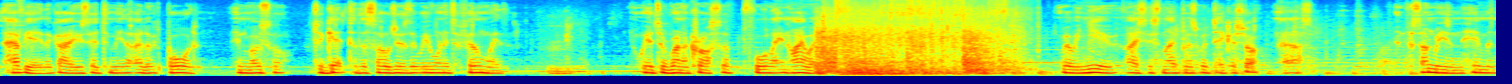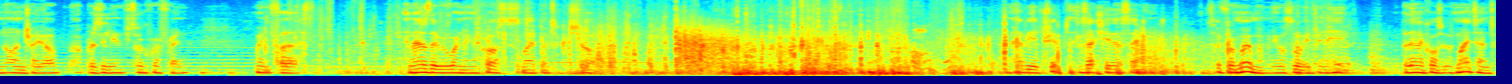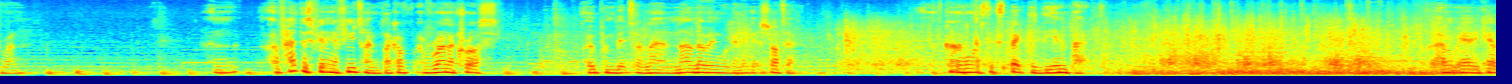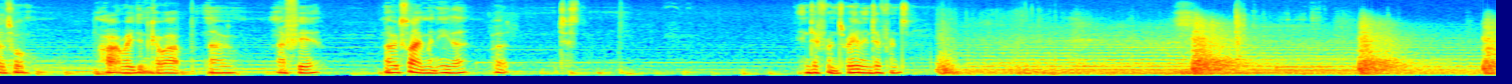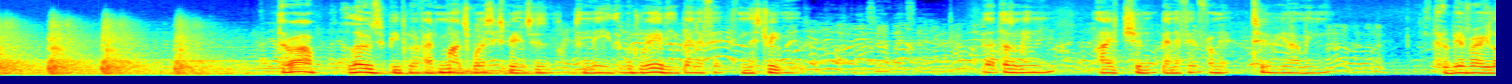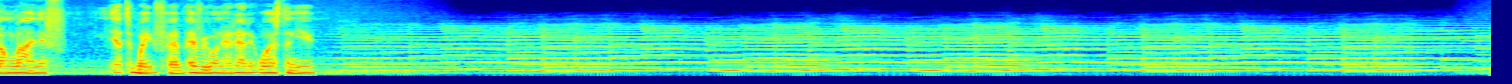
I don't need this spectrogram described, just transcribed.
Javier, the guy who said to me that I looked bored in Mosul to get to the soldiers that we wanted to film with, we had to run across a four lane highway where we knew ISIS snipers would take a shot at us. And for some reason, him and Andre, our, our Brazilian photographer friend, went first. And as they were running across, a sniper took a shot. And Javier tripped exactly that second. So for a moment, we all thought he'd been hit. But then, of course, it was my turn to run. And I've had this feeling a few times, like I've, I've run across open bits of land, now knowing we're going to get shot at. I've kind of almost expected the impact. I haven't really cared at all. Heart rate didn't go up, no, no fear, no excitement either, but just indifference, real indifference. There are loads of people who have had much worse experiences than me that would really benefit from this treatment. But that doesn't mean I shouldn't benefit from it too, you know, I mean, there would be a very long line if you had to wait for everyone who'd had it worse than you.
